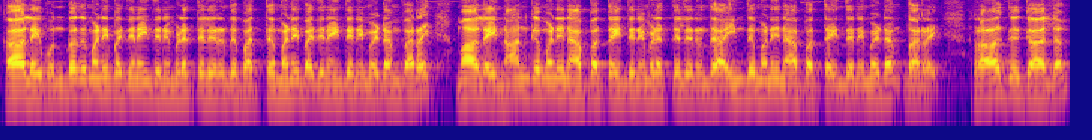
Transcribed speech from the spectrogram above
காலை ஒன்பது மணி பதினைந்து நிமிடத்திலிருந்து பத்து மணி பதினைந்து நிமிடம் வரை. மாலை நான்கு மணி நாற்பத்தைந்து நிமிடத்திலிருந்து ஐந்து மணி நாற்பத்தைந்து நிமிடம் வரை. ராகு காலம்.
